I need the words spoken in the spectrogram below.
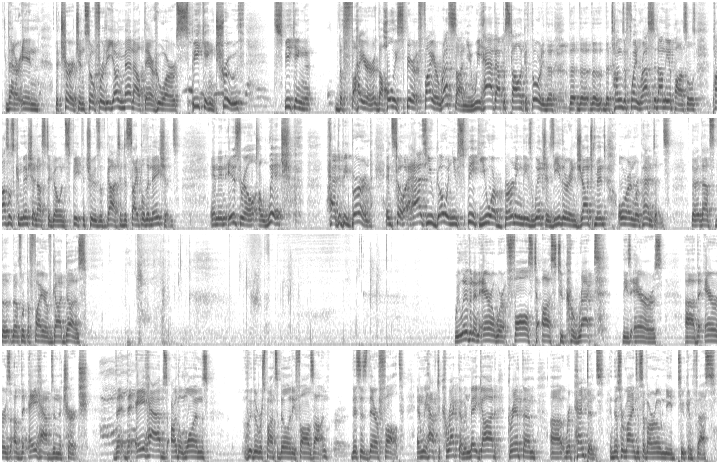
that are in the church. And so, for the young men out there who are speaking truth, speaking the fire, the Holy Spirit fire rests on you. We have apostolic authority. The, the, the, the, the tongues of flame rested on the apostles. Apostles commission us to go and speak the truths of God, to disciple the nations. And in Israel, a witch had to be burned. And so as you go and you speak, you are burning these witches, either in judgment or in repentance. That's, the, that's what the fire of God does. We live in an era where it falls to us to correct these errors, uh, the errors of the Ahabs in the church. The, the Ahabs are the ones who the responsibility falls on. This is their fault. And we have to correct them. And may God grant them uh, repentance. And this reminds us of our own need to confess.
